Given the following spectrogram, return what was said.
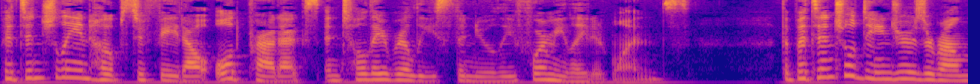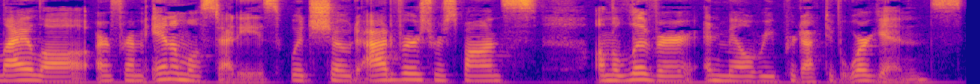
potentially in hopes to fade out old products until they release the newly formulated ones. The potential dangers around Lilial are from animal studies, which showed adverse response on the liver and male reproductive organs.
